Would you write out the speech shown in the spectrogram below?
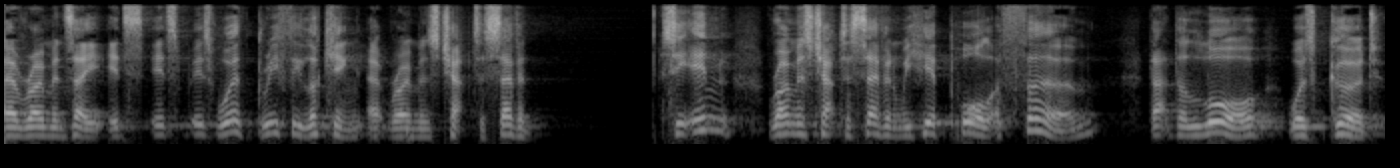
uh, Romans 8, it's, it's, it's worth briefly looking at Romans chapter 7. See, in Romans chapter 7, we hear Paul affirm that the law was good.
